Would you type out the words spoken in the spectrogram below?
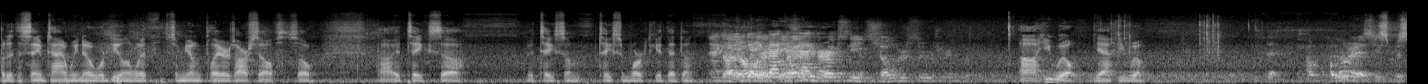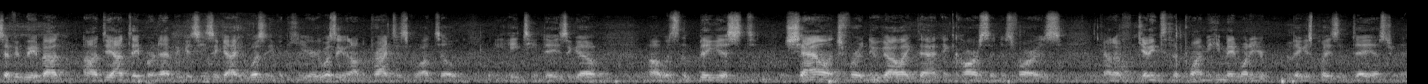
but at the same time, we know we're dealing with some young players ourselves, so uh, it takes uh, it takes some takes some work to get that done. Getting back to Zach Ertz. Brooks needs shoulder surgery. Uh, he will, yeah, he will. I I wanted to ask you specifically about uh, Deontay Burnett because he's a guy who wasn't even here. He wasn't even on the practice squad until 18 days ago. Uh, what's the biggest challenge for a new guy like that in Carson as far as kind of getting to the point? I mean, he made one of your biggest plays of the day yesterday.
